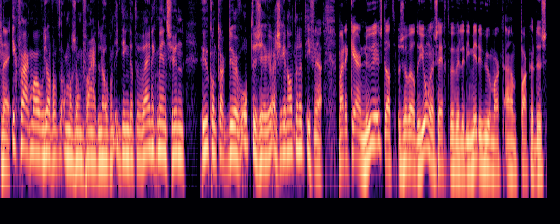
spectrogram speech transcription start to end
Nee. Ik vraag me overigens af of het allemaal zo'n vaart loopt. Want ik denk dat er weinig mensen hun huurcontract durven op te zeggen als je geen alternatief hebt. Ja, maar de kern nu is dat zowel de jongen zegt we willen die middenhuurmarkt aanpakken. Dus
